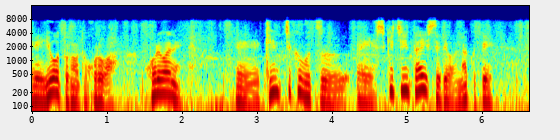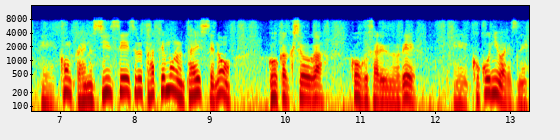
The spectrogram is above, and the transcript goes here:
え用途のところはこれはね、え建築物、え敷地に対してではなくて、え今回の申請する建物に対しての合格証が交付されるので、えここにはですね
